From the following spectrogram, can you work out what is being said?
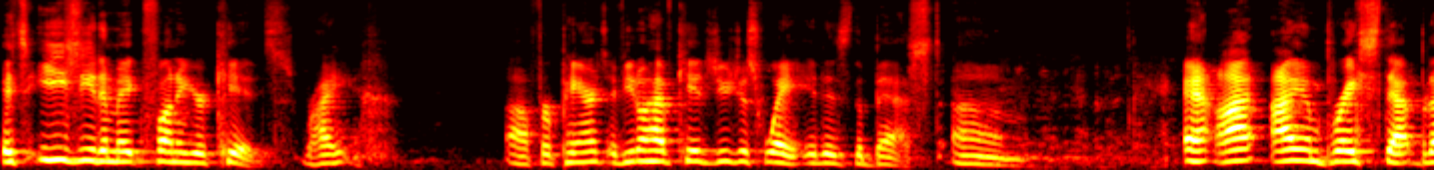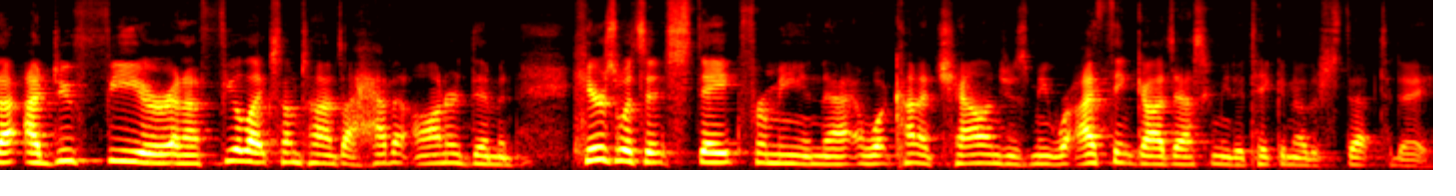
it's easy to make fun of your kids, right? Uh, for parents, if you don't have kids, you just wait. It is the best. Um, and I, I embrace that, but I, I do fear, and I feel like sometimes I haven't honored them. And here's what's at stake for me in that, and what kind of challenges me, where I think God's asking me to take another step today,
